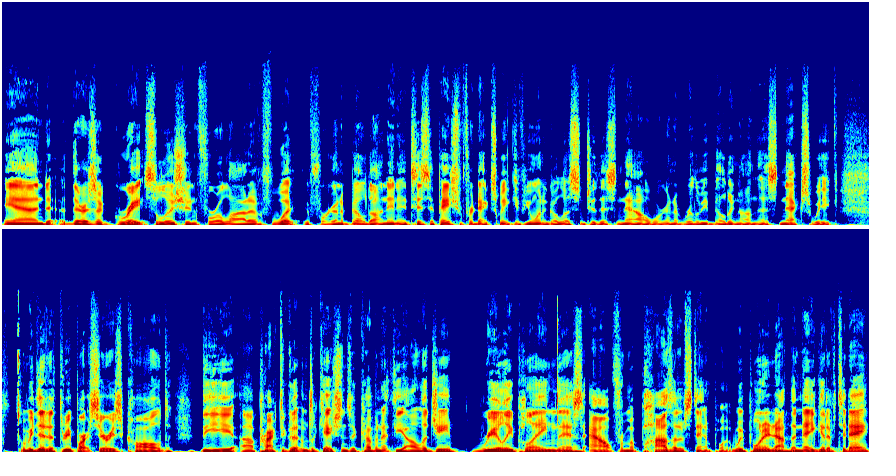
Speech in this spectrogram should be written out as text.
and there's a great solution for a lot of what if we're going to build on in anticipation for next week if you want to go listen to this now we're going to really be building on this next week we did a three part series called the uh, practical implications of covenant theology really playing this yeah. out from a positive standpoint we pointed out mm-hmm. the negative today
